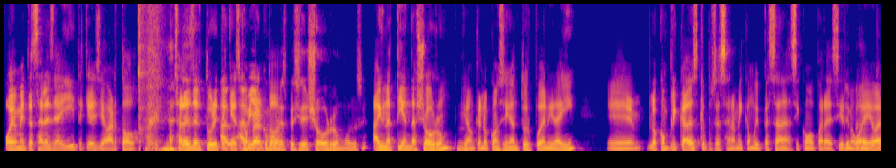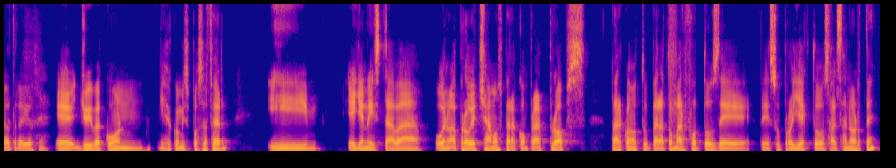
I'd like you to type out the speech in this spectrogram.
obviamente sales de ahí y te quieres llevar todo. sales del tour y te quieres comprar Había como todo. una especie de showroom o algo así. Hay una tienda showroom que aunque no consigan tour pueden ir ahí. Eh, lo complicado es que pues es cerámica muy pesada, así como para decir me voy a llevar. Traigo, sí. eh, yo iba con, iba con mi esposa Fer y ella necesitaba, bueno, aprovechamos para comprar props para cuando tú, para tomar fotos de, de su proyecto Salsa Norte.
